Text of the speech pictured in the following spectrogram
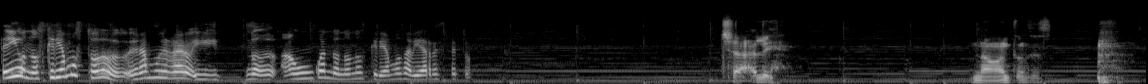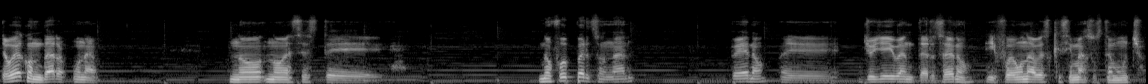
Te digo, nos queríamos todos, era muy raro. Y no, aun cuando no nos queríamos, había respeto. Chale. No, entonces. Te voy a contar una. No, no es este. No fue personal, pero eh, yo ya iba en tercero y fue una vez que sí me asusté mucho.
